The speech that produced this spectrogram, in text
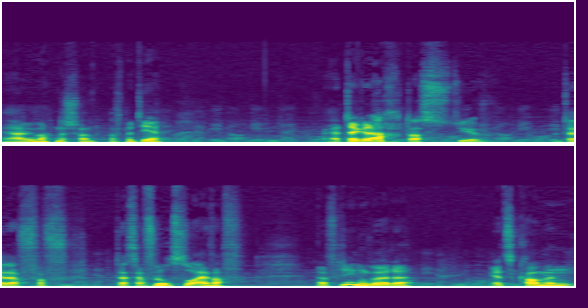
Ja, wir machen das schon. Was mit dir? Wer hätte gedacht, dass, die, der, dass der Fluch so einfach fliegen würde? Jetzt kommen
